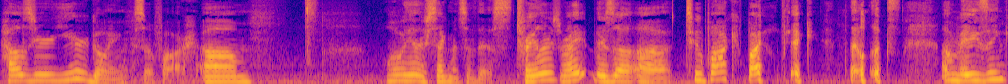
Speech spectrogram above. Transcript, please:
How's your year going so far? Um, what were the other segments of this? Trailers, right? There's a, a Tupac biopic that looks amazing.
